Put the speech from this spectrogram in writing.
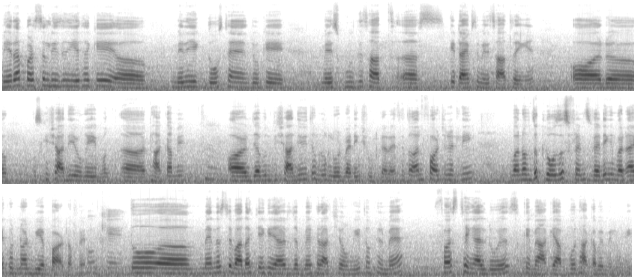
मेरा पर्सनल रीज़न ये था कि अ, मेरी एक दोस्त हैं जो कि मेरे स्कूल के साथ के टाइम से मेरे साथ रही हैं और उसकी शादी हो गई ढाका में और जब उनकी शादी हुई तो हम लोग लोड वेडिंग शूट कर रहे थे। तो unfortunately one of the closest friends wedding but I could not be a part of it तो अ, मैंने उससे वादा किया कि यार जब मैं कराची आऊँगी तो फिर मैं first thing I do is कि मैं आके आपको ढाका में मिलूँगी।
